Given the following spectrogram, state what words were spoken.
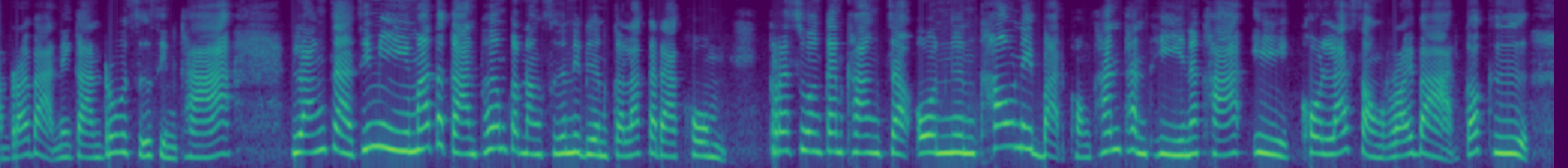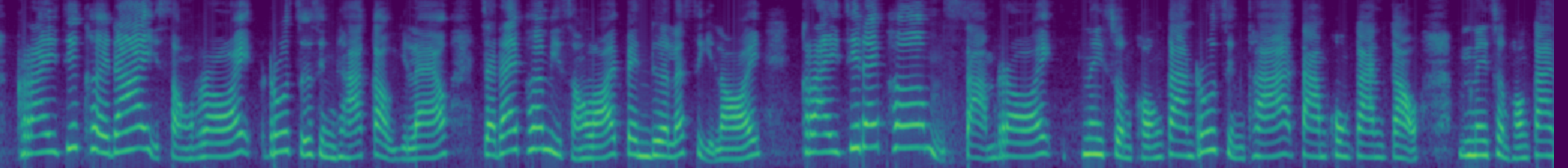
300 บาทในการรูดซื้อสินค้า หลังจากที่มีมาตรการเพิ่มกำลังซื้อในเดือนกรกฎาคม กระทรวงการคลังจะโอนเงินเข้าในบัตรของท่านทันทีนะคะ อีกคนละ 200 บาทก็คือ ใครที่เคยได้ 200 รูดซื้อสินค้าเก่าอยู่แล้ว จะได้เพิ่มอีก 200 เป็นเดือนละ 400 ใครที่ได้เพิ่ม 300ในส่วนของการรูดสินค้าตามโครงการเก่า ในส่วนของการ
